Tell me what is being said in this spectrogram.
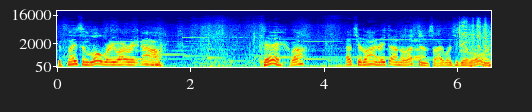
It's nice and low where you are right now. Okay, well, that's your line right down the left hand side once you get rolling.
